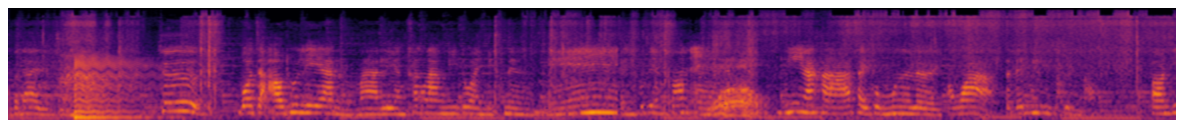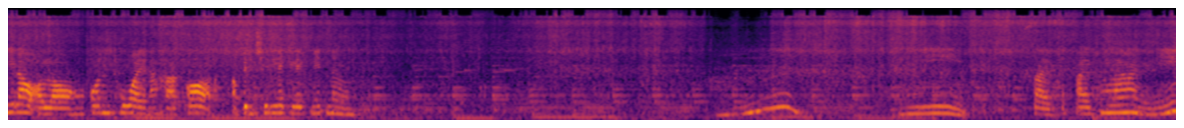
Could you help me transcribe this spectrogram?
ไม่ต้องทำบิงซูก็ได้จริงๆ คือโบจะเอาทุเรียนมาเรียงข้างล่างนี้ด้วยนิดนึง นี่เป็นทุเรียนซ่อนแอร์นี่นะคะ ใส่ถุงมือเลย เพราะว่าจะได้ไม่มีกลิ่นเนาะ ตอนที่เราเอารองก้นถ้วยนะคะ ก็เอาเป็นชิ้นเล็กๆ นิดนึงอืมนี่ใส่เข้าไปข้างล่างอย่างนี้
